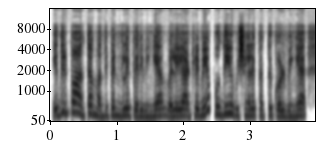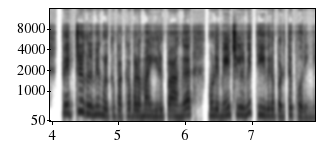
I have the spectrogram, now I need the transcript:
எதிர்பார்த்த மதிப்பெண்களை பெறுவீங்க. விளையாட்டுலயுமே புதிய விஷயங்களை கத்துக்கொள்வீங்க. பெற்றோர்களுமே உங்களுக்கு பக்கபலமா இருப்பாங்க. உங்களுடைய முயற்சிகளுமே தீவிரப்படுத்த போறீங்க.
